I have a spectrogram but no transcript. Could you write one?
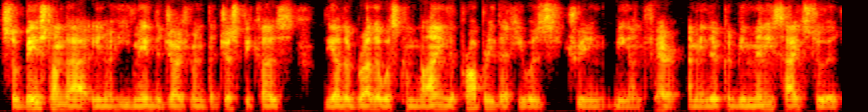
so based on that you know he made the judgment that just because the other brother was combining the property that he was treating being unfair. I mean there could be many sides to it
